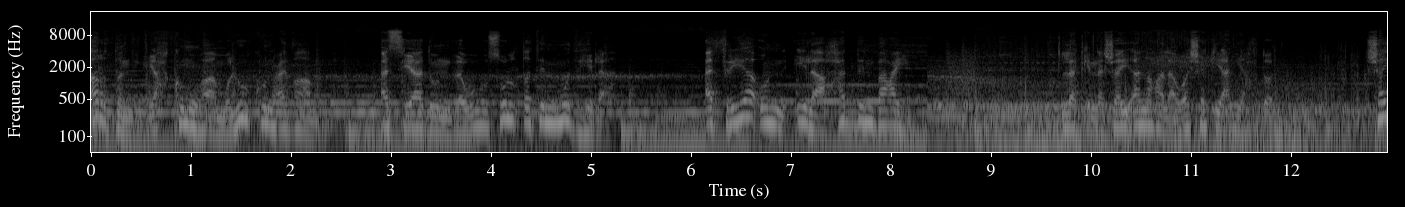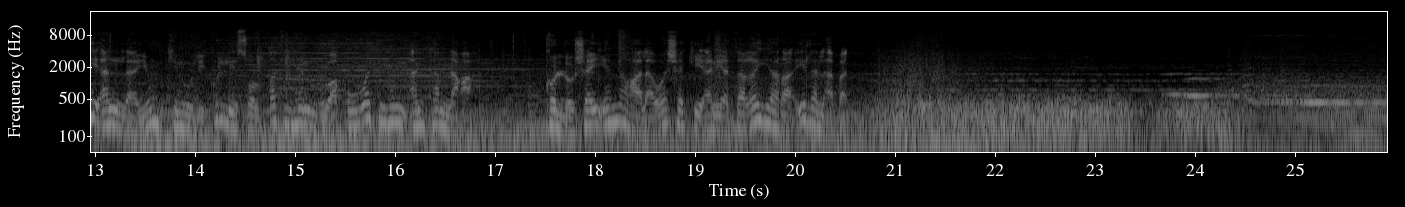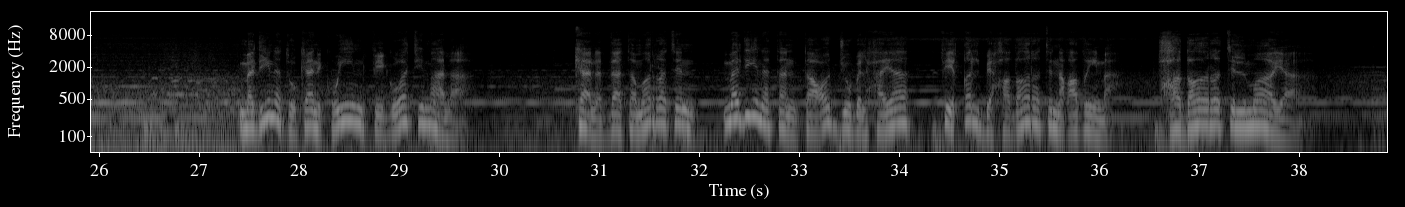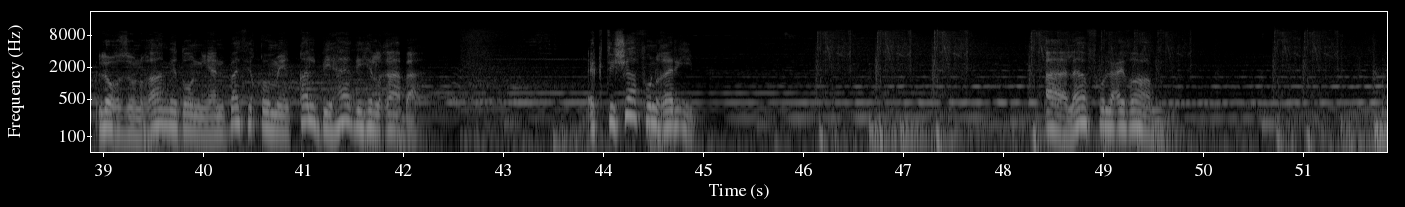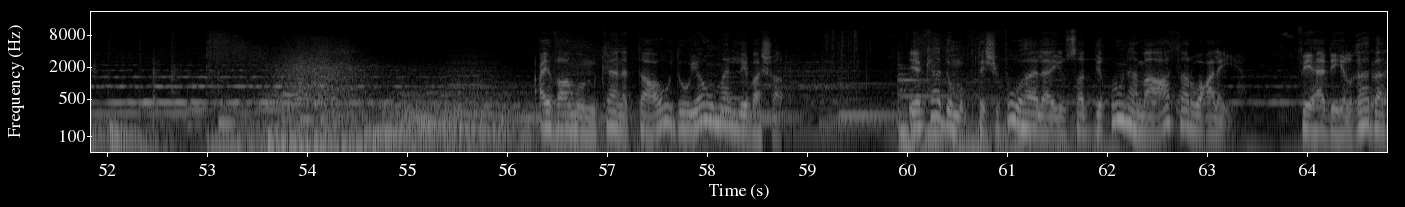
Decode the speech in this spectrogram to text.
أرض يحكمها ملوك عظام أسياد ذو سلطة مذهلة أثرياء إلى حد بعيد. لكن شيئا على وشك أن يحدث. شيئا لا يمكن لكل سلطتهم وقوتهم أن تمنعه. كل شيء على وشك أن يتغير إلى الأبد. مدينة كان كوين في غواتيمالا. كانت ذات مرة مدينة تعج بالحياة في قلب حضارة عظيمة حضارة المايا. لغز غامض ينبثق من قلب هذه الغابة. اكتشاف غريب آلاف العظام. عظام كانت تعود يوما لبشر. يكاد مكتشفوها لا يصدقون ما عثروا عليه. في هذه الغابة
